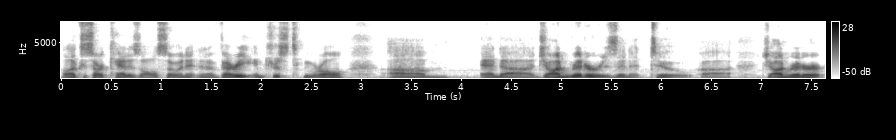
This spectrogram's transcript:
Alexis Arquette is also in it in a very interesting role. Um, and uh, John Ritter is in it too. Uh, John Ritter,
